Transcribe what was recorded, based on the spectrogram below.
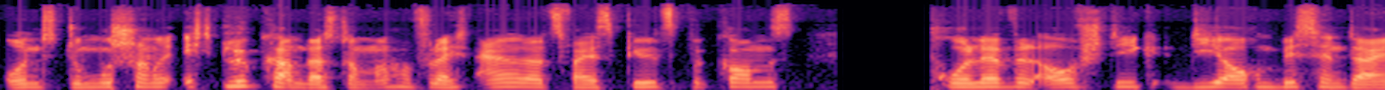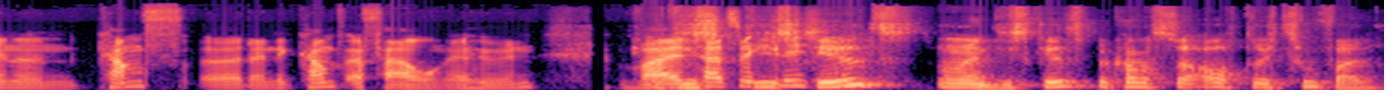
und du musst schon echt Glück haben, dass du am Anfang vielleicht ein oder zwei Skills bekommst, Pro-Level-Aufstieg, die auch ein bisschen deinen Kampf, äh, deine Kampferfahrung erhöhen. Weil die, tatsächlich. Die Skills, Moment, die Skills bekommst du auch durch Zufall.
